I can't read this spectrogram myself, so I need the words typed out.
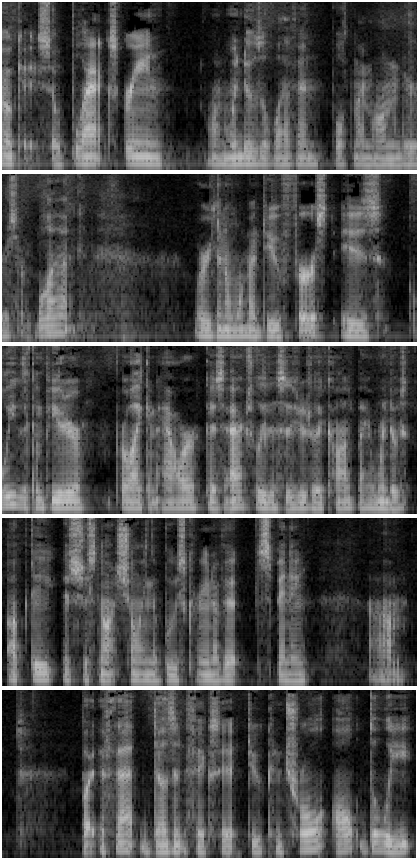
Okay, so black screen on Windows 11. Both my monitors are black. What you're going to want to do first is leave the computer for like an hour because actually this is usually caused by a Windows update. It's just not showing the blue screen of it spinning. Um, but if that doesn't fix it, do Control Alt Delete.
